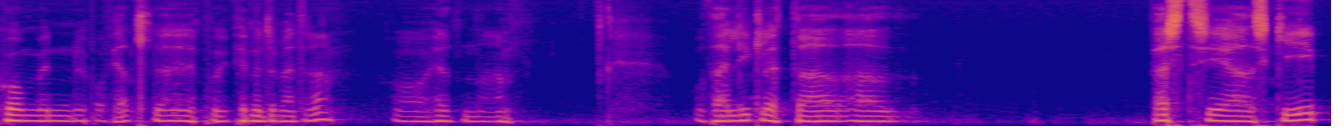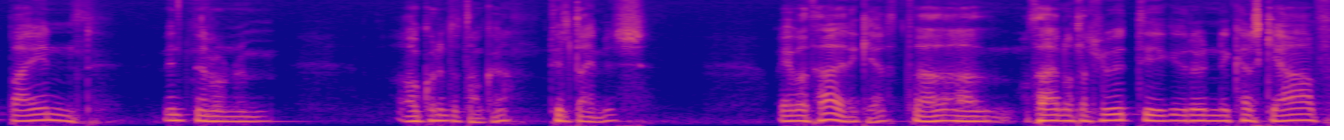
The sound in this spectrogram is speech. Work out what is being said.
komin upp á fjall, eh, upp á 500 metra og hérna og það er líklegt að, að best sé að skipa inn vindmjölunum á grundatanga til dæmis og ef að það er gert að, að, og það er náttúrulega hluti í rauninni kannski af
